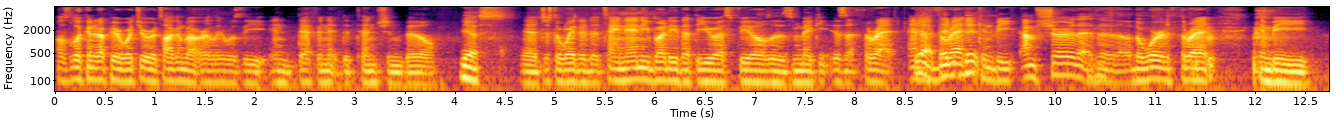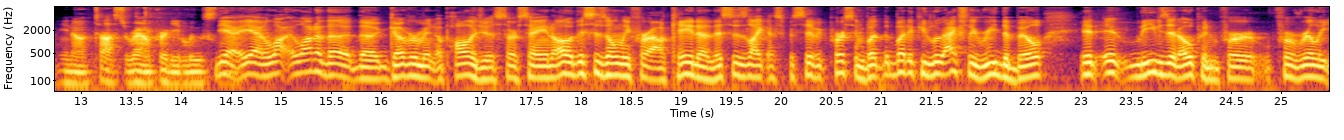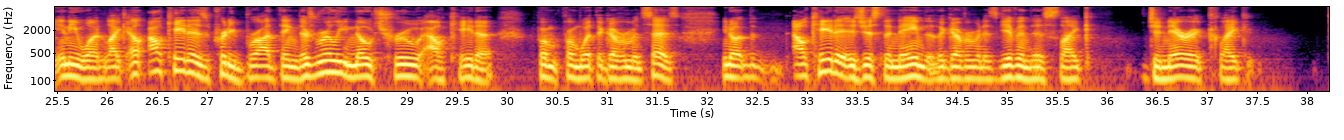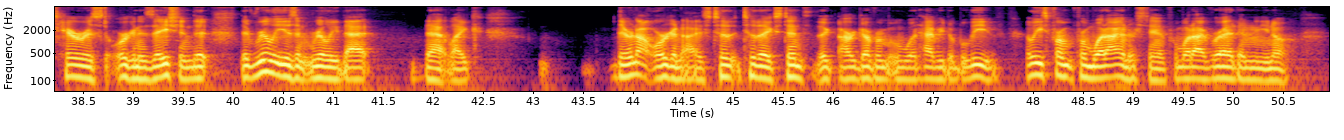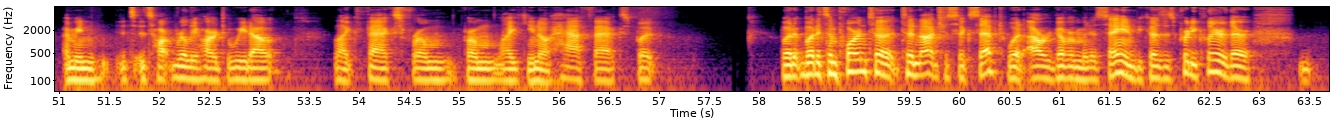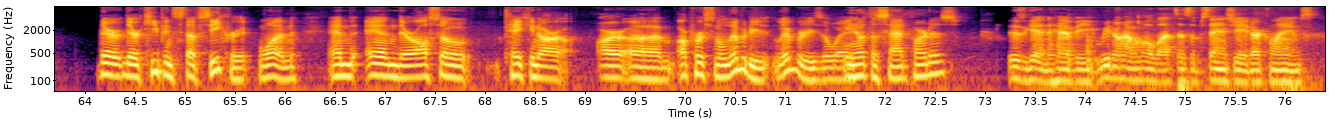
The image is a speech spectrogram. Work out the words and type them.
I was looking it up here. What you were talking about earlier was the indefinite detention bill. Yes. Yeah, just a way to detain anybody that the U.S. feels is making is a threat, and Yeah, a they- threat they- can be. I'm sure that the, the word threat can be you know tossed around pretty loosely. Yeah, yeah, a lot, a lot of the, the government apologists are saying, "Oh, this is only for Al Qaeda. This is like a specific person." But but if you lo- actually read the bill, it, it leaves it open for for really anyone. Like Al Qaeda is a pretty broad thing. There's really no true Al Qaeda from from what the government says. You know, Al Qaeda is just the name that the government has given this like generic like terrorist organization that that really isn't really that that like they're not organized to to the extent that our government would have you to believe. At least from from what I understand, from what I've read, and you know, I mean, it's it's hard, really hard to weed out like facts from from like you know half facts, but but but it's important to to not just accept what our government is saying because it's pretty clear they're they're they're keeping stuff secret one and and they're also taking our our um, our personal liberty liberties away. You know what the sad part is? This is getting heavy. We don't have a whole lot to substantiate our claims.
